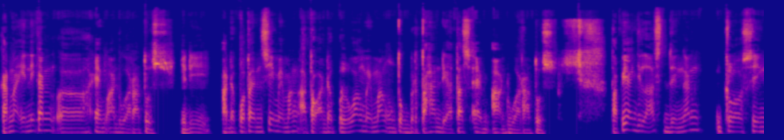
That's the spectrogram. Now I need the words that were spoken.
Karena ini kan uh, MA 200. Jadi ada potensi memang atau ada peluang memang untuk bertahan di atas MA 200. Tapi yang jelas dengan closing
